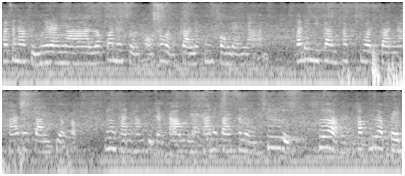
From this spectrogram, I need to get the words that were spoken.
พัฒนาฝีมือแรงงาน แล้วก็ในส่วนของสวัสดิการและคุ้มครองแรงงาน ก็ได้มีการชักชวนกันนะคะในการเกี่ยวกับเรื่องการทำกิจกรรมนะคะในการเสนอชื่อเพื่อคัดเลือกเป็น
